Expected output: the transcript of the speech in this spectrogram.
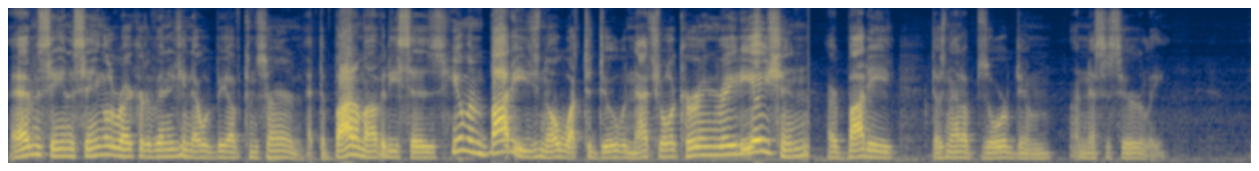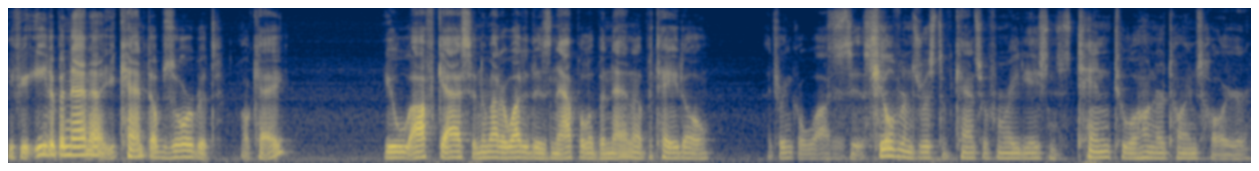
I haven't seen a single record of anything that would be of concern. At the bottom of it, he says, Human bodies know what to do with natural occurring radiation. Our body does not absorb them unnecessarily. If you eat a banana, you can't absorb it, okay? You off gas it no matter what it is an apple, a banana, a potato, a drink of water. Children's risk of cancer from radiation is 10 to 100 times higher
